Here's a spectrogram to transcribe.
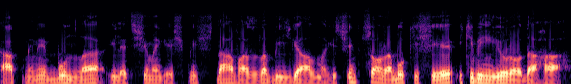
admini bununla iletişime geçmiş. Daha fazla bilgi almak için. Sonra bu kişi 2000 euro daha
